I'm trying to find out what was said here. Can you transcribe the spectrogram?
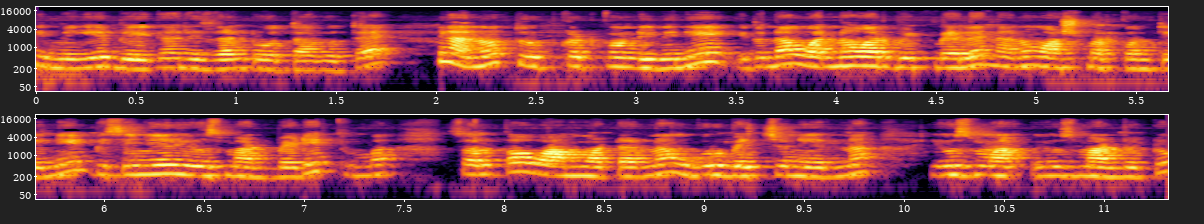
ನಿಮಗೆ ಬೇಗ ರಿಸಲ್ಟ್ ಗೊತ್ತಾಗುತ್ತೆ. ನಾನು ತುರುಪ್ ಕಟ್ಕೊಂಡಿದ್ದೀನಿ. ಇದನ್ನ ಒನ್ ಅವರ್ ಬಿಟ್ಟ ಮೇಲೆ ನಾನು ವಾಶ್ ಮಾಡ್ಕೊತೀನಿ. ಬಿಸಿ ನೀರು ಯೂಸ್ ಮಾಡಬೇಡಿ. ತುಂಬ ಸ್ವಲ್ಪ ವಾಮ್ ವಾಟರ್ನ ಉಗುರು ಬೆಚ್ಚು ನೀರನ್ನ ಯೂಸ್ ಮಾ ಯೂಸ್ ಮಾಡಿಬಿಟ್ಟು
